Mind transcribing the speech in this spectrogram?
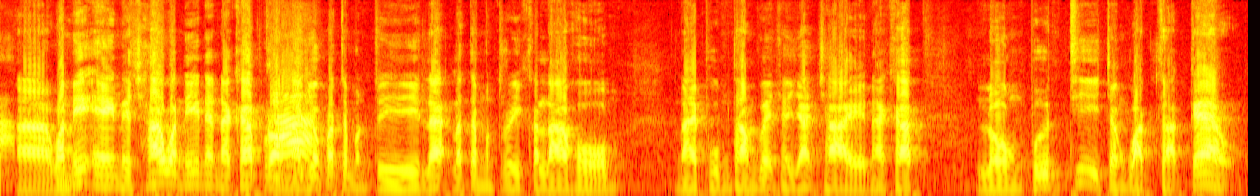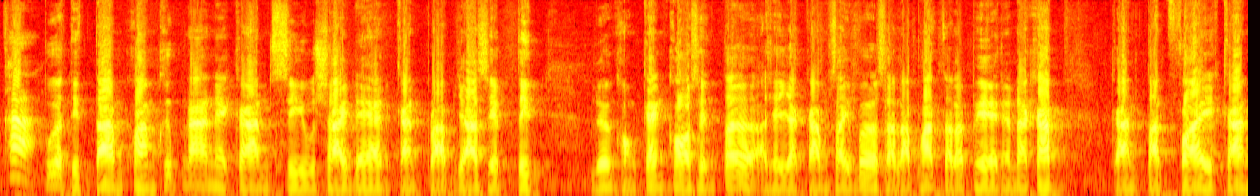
าบ อ่าวันนี้เองในยเช้าวันนี้เนี่ยนะครับรองนายกรัฐมนตรีและรัฐมนตรีกลาโหมนายภูมิธรรมเวชยชัยนะครับ ลงพื้นที่จังหวัดสระแก้ว ค่ะ เพื่อติดตามความคืบหน้าในการซีลชายแดน การปราบยาเสพติด เรื่องของแก๊งคอร์เซนเตอร์อาชญากรรมไซเบอร์สารพัดสารเพเนี่ยนะครับ การตัดไฟการ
